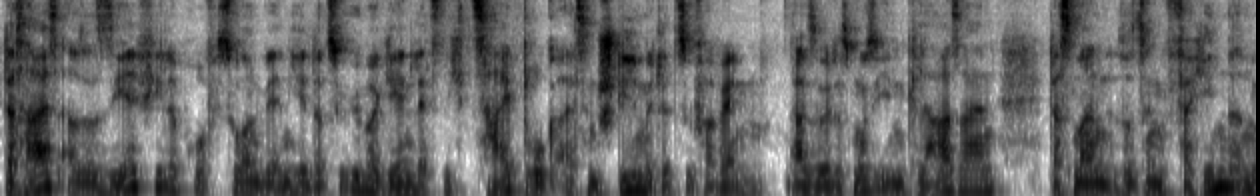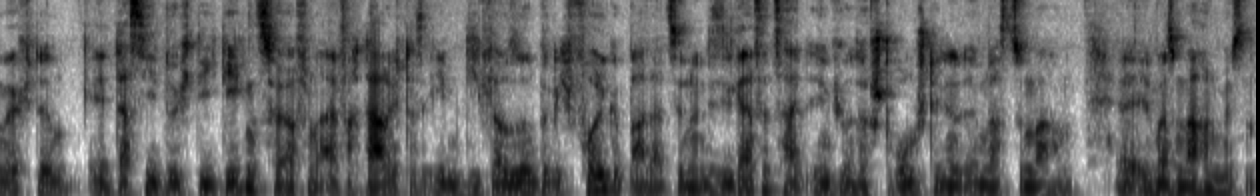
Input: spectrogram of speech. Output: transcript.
Das heißt also, sehr viele Professoren werden hier dazu übergehen, letztlich Zeitdruck als ein Stilmittel zu verwenden. Also das muss Ihnen klar sein, dass man sozusagen verhindern möchte, dass Sie durch die Gegend surfen, einfach dadurch, dass eben die Klausuren wirklich vollgeballert sind und Sie die ganze Zeit irgendwie unter Strom stehen und irgendwas zu machen, äh, irgendwas machen müssen.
